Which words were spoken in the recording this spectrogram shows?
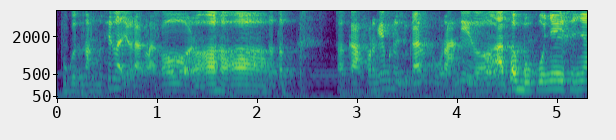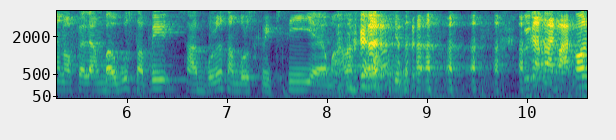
buku tentang mesin lah ya ora kelakon. Ah, ah, ah. Tetep uh, cover iki menunjukkan orangnya to. atau bukunya isinya novel yang bagus tapi sampulnya sampul skripsi ya malah kan kita ora kelakon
